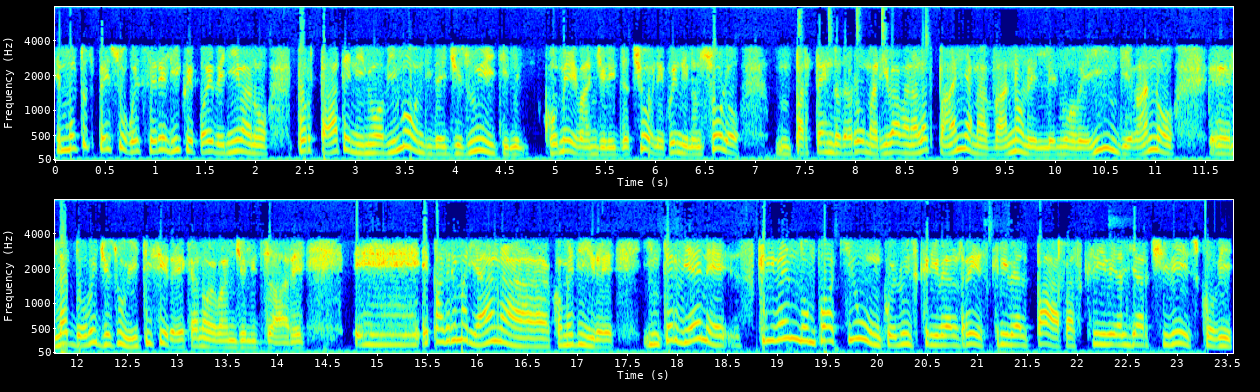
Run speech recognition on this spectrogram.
e molto spesso queste reliquie poi venivano portate nei nuovi mondi dai gesuiti come evangelizzazione, quindi non solo partendo da Roma arrivavano alla Spagna ma vanno nelle nuove Indie, vanno eh, laddove i gesuiti si recano a evangelizzare. E, e Padre Mariana, come dire, interviene scrivendo un po' a chiunque, lui scrive al re, scrive al Papa, scrive agli arcivescovi,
